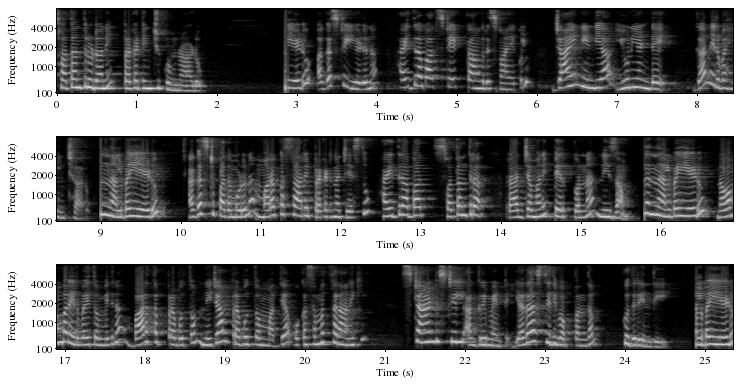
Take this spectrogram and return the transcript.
స్వతంత్రుడని ప్రకటించుకున్నాడు. ఏడు ఆగస్టు ఏడున హైదరాబాద్ స్టేట్ కాంగ్రెస్ నాయకులు జాయిన్ ఇండియా యూనియన్ డేగా నిర్వహించారు. నలభై ఏడు ఆగస్టు పదమూడున మరొకసారి ప్రకటన చేస్తూ హైదరాబాద్ స్వతంత్ర రాజ్యమని పేర్కొన్న నిజాం. నలభై ఏడు నవంబర్ ఇరవై తొమ్మిదిన భారత ప్రభుత్వం నిజాం ప్రభుత్వం మధ్య ఒక సంవత్సరానికి స్టాండ్ స్టిల్ అగ్రిమెంట్ యథాస్థితి ఒప్పందం కుదిరింది. నలభై ఏడు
